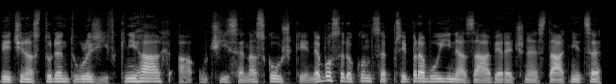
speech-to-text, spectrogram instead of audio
Většina studentů leží v knihách a učí se na zkoušky, nebo se dokonce připravují na závěrečné státnice.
